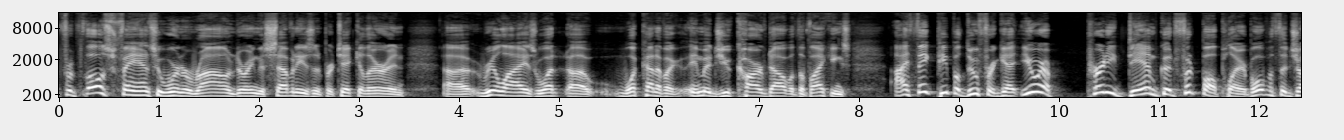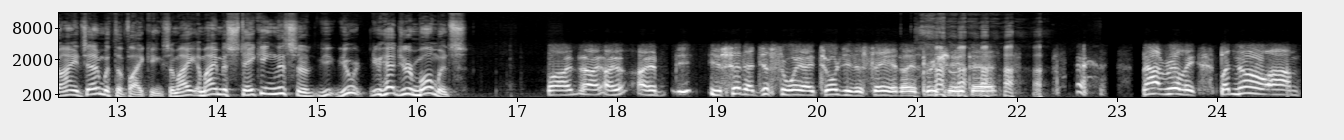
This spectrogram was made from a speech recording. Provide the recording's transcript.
for those fans who weren't around during the 70s in particular and uh, realize what uh, what kind of an image you carved out with the Vikings, I think people do forget you were a pretty damn good football player, both with the Giants and with the Vikings. Am I am I mistaking this, or you you, you had your moments? Well, I, I, I, you said that just the way I told you to say it. I appreciate that. Not really, but no. Um,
